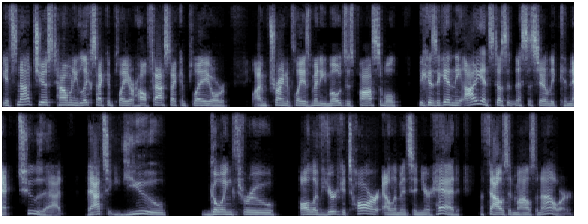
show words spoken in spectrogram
It's not just how many licks I can play or how fast I can play or I'm trying to play as many modes as possible because again, the audience doesn't necessarily connect to that. That's you going through all of your guitar elements in your head a thousand miles an hour.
